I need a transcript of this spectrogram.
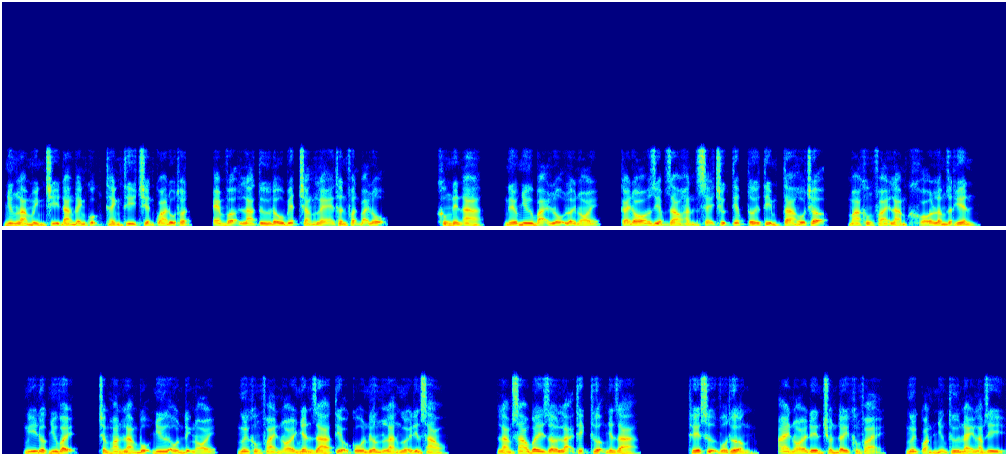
nhưng là mình chỉ đang đánh cuộc thành thi triển qua đồ thuật, em vợ là từ đâu biết chẳng lẽ thân phận bại lộ. Không nên à nếu như bại lộ lời nói, cái đó diệp giao hẳn sẽ trực tiếp tới tìm ta hỗ trợ, mà không phải làm khó lâm giật hiên. Nghĩ được như vậy, trầm hoan làm bộ như ổn định nói, ngươi không phải nói nhân gia tiểu cô nương là người đến sao? Làm sao bây giờ lại thích thượng nhân gia? Thế sự vô thường ai nói đến chuẩn đây không phải, ngươi quản những thứ này làm gì?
